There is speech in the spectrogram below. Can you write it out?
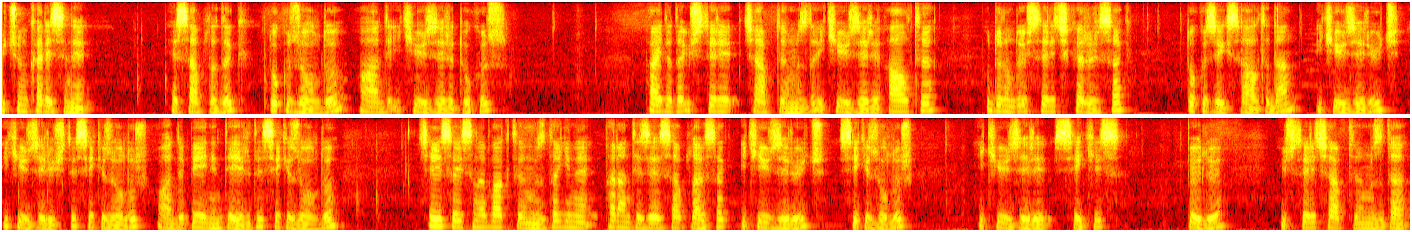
3'ün karesini hesapladık. 9 oldu. O halde 2 üzeri 9 Payda da üstleri çarptığımızda 2 üzeri 6. Bu durumda üstleri çıkarırsak 9 eksi 6'dan 2 üzeri 3. 2 üzeri 3 de 8 olur. O halde B'nin değeri de 8 oldu. C sayısına baktığımızda yine parantezi hesaplarsak 2 üzeri 3 8 olur. 2 üzeri 8 bölü üstleri çarptığımızda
